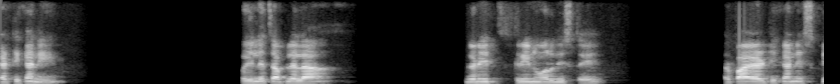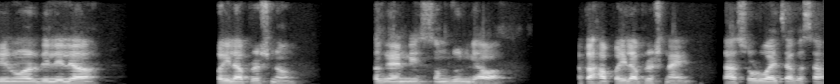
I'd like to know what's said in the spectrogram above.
या ठिकाणी पहिलेच आपल्याला गणित स्क्रीनवर दिसतंय. तर पहा या ठिकाणी स्क्रीनवर दिलेला पहिला प्रश्न सगळ्यांनी समजून घ्यावा. आता हा पहिला प्रश्न आहे. हा सोडवायचा कसा?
